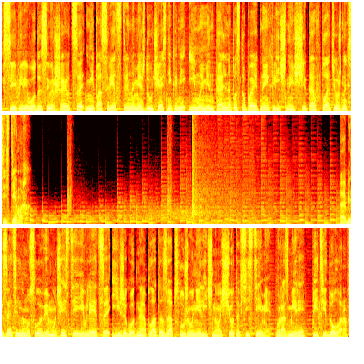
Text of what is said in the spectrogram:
Все переводы совершаются непосредственно между участниками и моментально поступают на их личные счета в платежных системах. Обязательным условием участия является ежегодная оплата за обслуживание личного счета в системе в размере 5 долларов,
